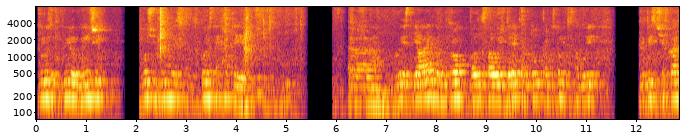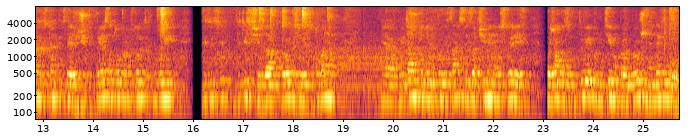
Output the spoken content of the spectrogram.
процедури закупівлі або інших злочин вчинених з корисних мотивів. Е, Лист Ягаренко Дмитро Владиславович, директор ТОВ промислові технології 2000 скаржним листом підтверджує, що підприємство ТОВ промислові технології 2000 за роки свого існування е, притягнуто до відповідальності за вчинення у сфері державної закупівлі комерційного правопорушення не було.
